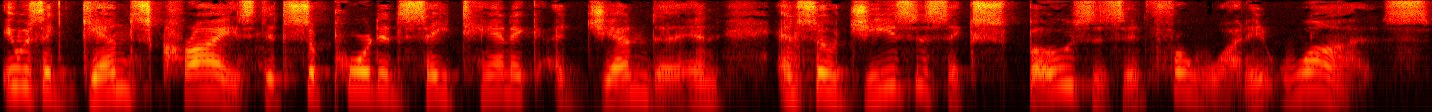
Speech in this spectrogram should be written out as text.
It was against Christ. It supported satanic agenda, and, and so Jesus exposes it for what it was.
